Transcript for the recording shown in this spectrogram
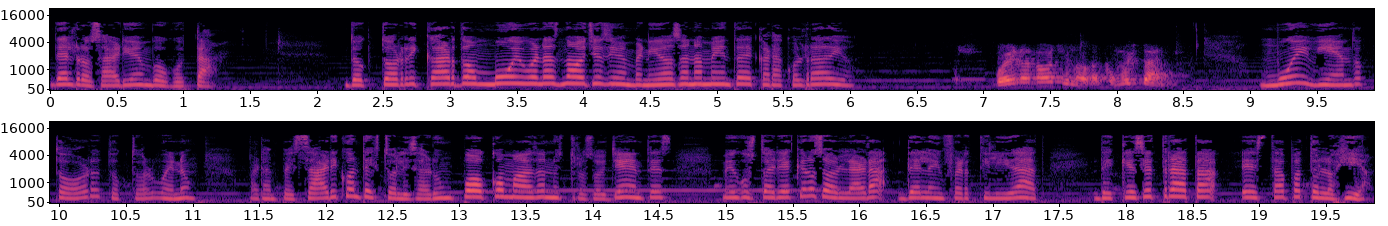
del Rosario en Bogotá. Doctor Ricardo, muy buenas noches y bienvenido a Sanamente de Caracol Radio. Buenas noches, Laura, ¿cómo están? Muy bien, doctor. Doctor, bueno, para empezar y contextualizar un poco más a nuestros oyentes, me gustaría que nos hablara de la infertilidad. ¿De qué se trata esta patología?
